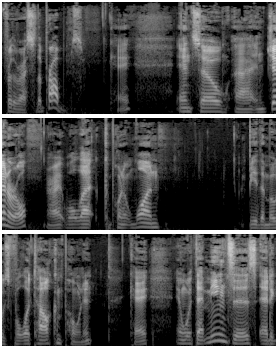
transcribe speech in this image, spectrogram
for the rest of the problems. Okay, and so uh, in general, all right, we'll let component one be the most volatile component. Okay, and what that means is at a,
